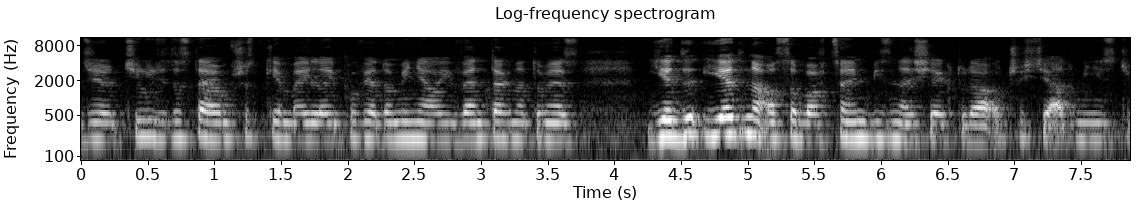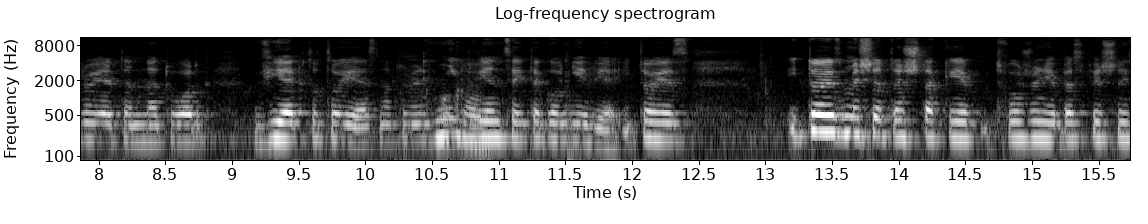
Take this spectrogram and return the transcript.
gdzie ci ludzie dostają wszystkie maile i powiadomienia o eventach, natomiast jed, jedna osoba w całym biznesie, która oczywiście administruje ten network, wie kto to jest, natomiast nikt więcej tego nie wie i to jest i to jest myślę też takie tworzenie bezpiecznej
